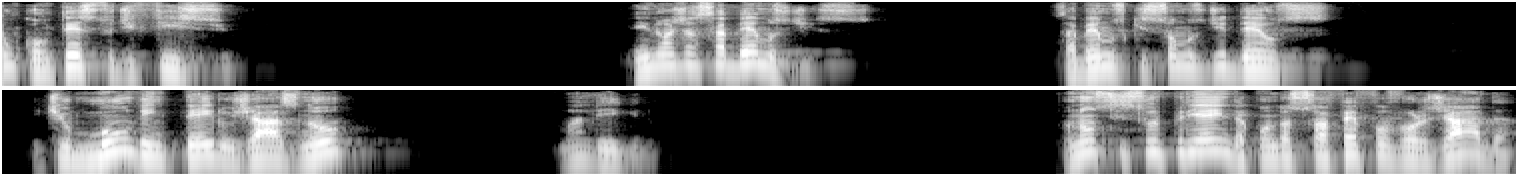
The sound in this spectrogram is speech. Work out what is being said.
É um contexto difícil. E nós já sabemos disso. Sabemos que somos de Deus e que o mundo inteiro jaz no maligno. Não se surpreenda quando a sua fé for forjada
